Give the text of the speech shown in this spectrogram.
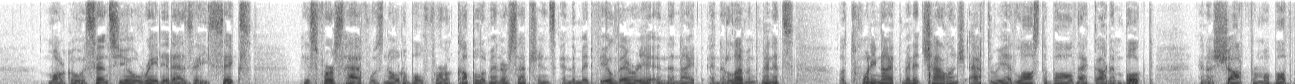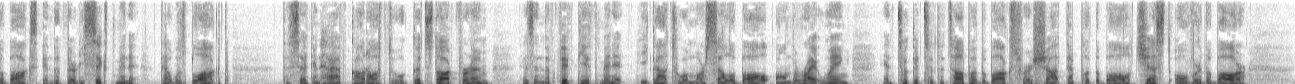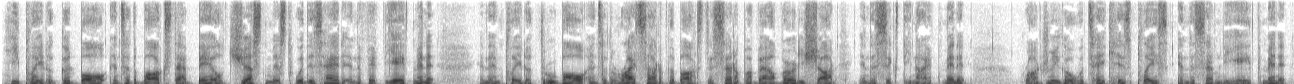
Marco Asensio rated as a 6. His first half was notable for a couple of interceptions in the midfield area in the 9th and 11th minutes, a 29th minute challenge after he had lost the ball that got him booked, and a shot from above the box in the 36th minute that was blocked. The second half got off to a good start for him, as in the 50th minute he got to a Marcelo ball on the right wing and took it to the top of the box for a shot that put the ball just over the bar. He played a good ball into the box that Bale just missed with his head in the 58th minute, and then played a through ball into the right side of the box to set up a Valverde shot in the 69th minute. Rodrygo would take his place in the 78th minute.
